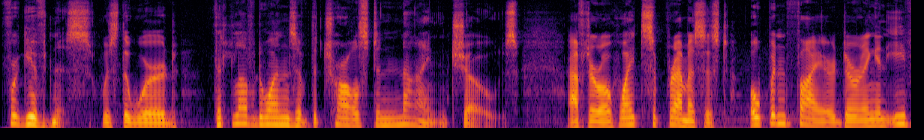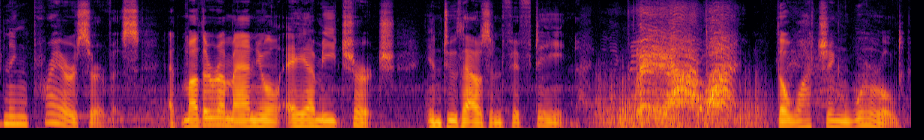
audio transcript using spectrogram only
Forgiveness was the word that loved ones of the Charleston Nine chose after a white supremacist opened fire during an evening prayer service at Mother Emanuel AME Church in 2015. The watching world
